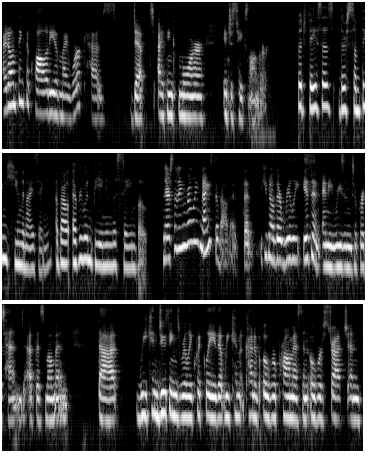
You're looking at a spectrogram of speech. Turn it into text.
I don't think the quality of my work has dipped. I think more it just takes longer. But Faye says there's something humanizing about everyone being in the same boat. There's something really nice about it that, you know, there really isn't any reason to pretend at this moment that we can do things really quickly, that we can kind of overpromise and overstretch. And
